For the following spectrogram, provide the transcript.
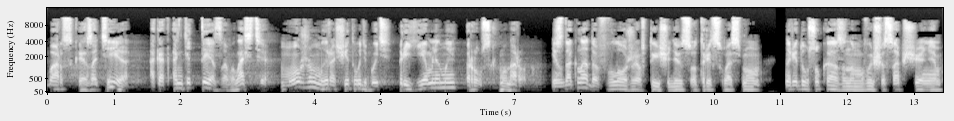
барская затея, а как антитеза власти, можем мы рассчитывать быть приемлемы русскому народу. Из докладов в ложе в 1938 наряду с указанным выше сообщением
